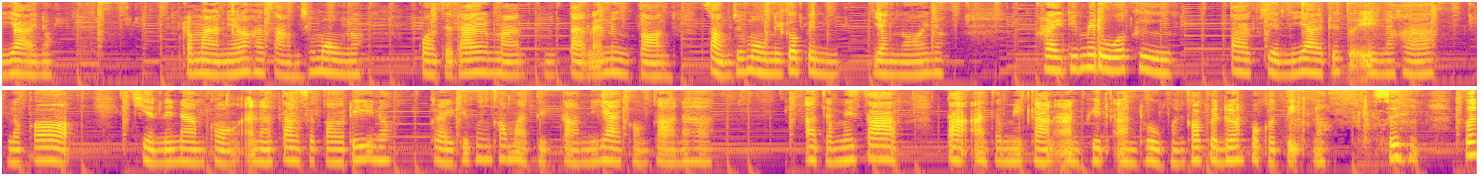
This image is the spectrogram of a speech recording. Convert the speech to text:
นิยายเนาะ ประมาณนี้แหละค่ะสามชั่วโมงเนาะ กว่าจะได้มาแต่ละหนึ่งตอนสามชั่วโมงนี้ก็เป็นอย่างน้อยเนาะ ใครที่ไม่รู้ก็คือ ตาเขียนนิยายด้วยตัวเองนะคะ แล้วก็เขียนในนามของอนาตาสตอรี่เนาะ ใครที่เพิ่งเข้ามาติดตามนิยายของตานะคะ อาจจะไม่ทราบตาอาจจะมีการอ่านผิดอ่านถูกมันก็เป็นเรื่องปกติเนาะซึ่งเพื่อน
